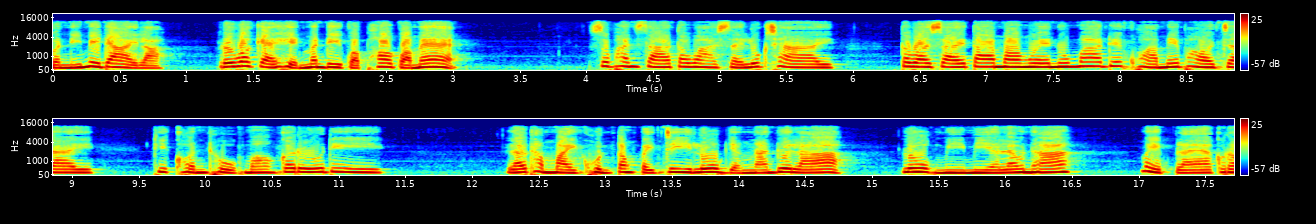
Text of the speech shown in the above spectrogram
วันนี้ไม่ได้ล่ะ หรือว่าแกเห็นมันดีกว่าพ่อกว่าแม่ สุพรรณษาตวาดใส่ลูกชายตวาดสายตามองเวนุมาด้วยความไม่พอใจ ที่คนถูกมองก็รู้ดี แล้วทำไมคุณต้องไปจี้ลูกอย่างนั้นด้วยล่ะลูกมีเมียแล้วนะ ไม่แปลกหร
